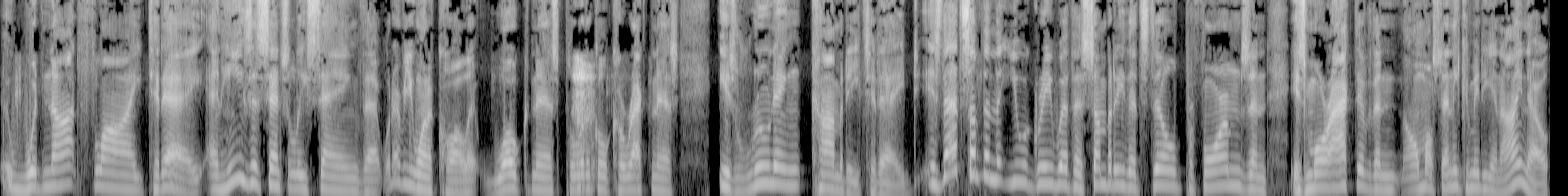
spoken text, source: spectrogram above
would not fly today. And he's essentially saying that whatever you want to call it, wokeness, political correctness, is ruining comedy today. Is that something that you agree with as somebody that still performs and is more active than almost any comedian I know?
